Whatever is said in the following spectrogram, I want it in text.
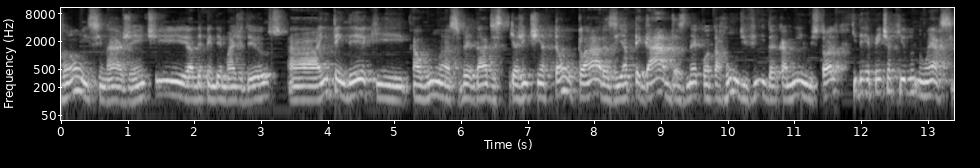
vão ensinar a gente a depender mais de Deus, a entender que algumas verdades que a gente tinha tão claras e apegadas, né, quanto a rumo de vida, caminho, história, que de repente aquilo não é assim,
